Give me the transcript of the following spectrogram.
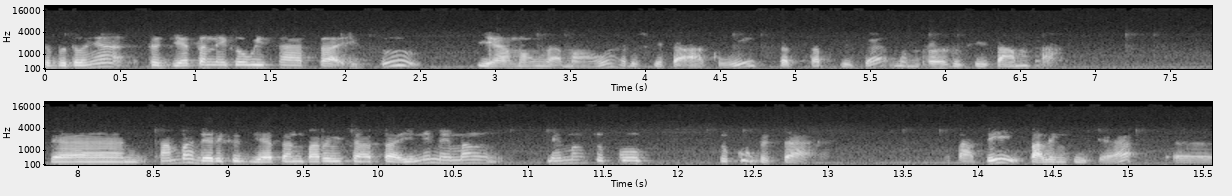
Sebetulnya kegiatan ekowisata itu ya mau nggak mau harus kita akui tetap juga memproduksi sampah. Dan sampah dari kegiatan pariwisata ini memang memang cukup cukup besar. Tetapi paling tidak eh,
